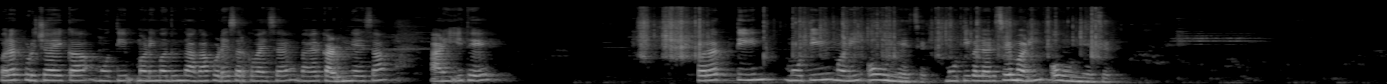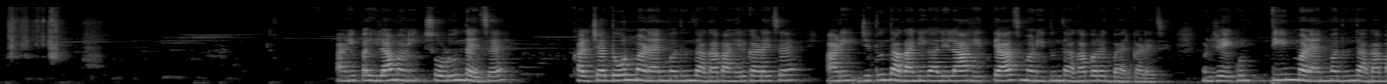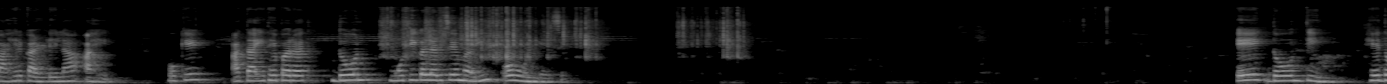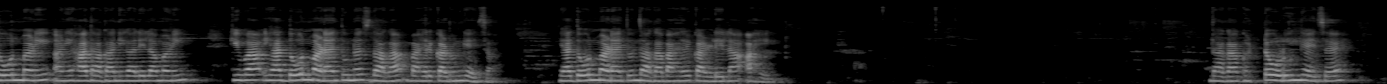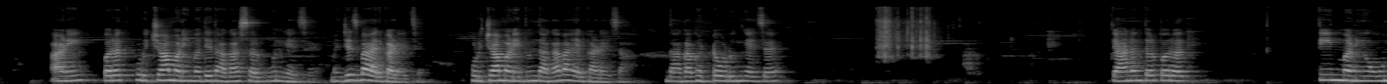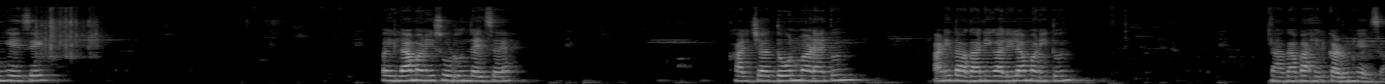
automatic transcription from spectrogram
परत पुढच्या एका मोती मणीमधून धागा पुढे सरकवायचा आहे. बाहेर काढून घ्यायचा. आणि इथे परत तीन मोती मणी ओवून घ्यायचे. मोती कलरचे मणी ओवून घ्यायचे. आणि पहिला मणी सोडून द्यायचा आहे खालच्या दोन मण्यांमधून धागा बाहेर काढायचा आहे आणि जिथून धागा निघालेला आहे त्याच मणीतून धागा परत बाहेर काढायचा आहे म्हणजे एकूण तीन मण्यांमधून धागा बाहेर काढलेला आहे. ओके? आता इथे परत दोन मोती कलरचे मणी ओवून घ्यायचे. एक दोन तीन. हे दोन मणी आणि हा धागा निघालेला मणी किंवा ह्या दोन मण्यांतूनच धागा बाहेर काढून घ्यायचा. ह्या दोन मण्यांतून धागा बाहेर काढलेला आहे. धागा घट्ट ओढून घ्यायचा आहे आणि परत पुढच्या मणीमध्ये धागा सरकवून घ्यायचा आहे म्हणजेच बाहेर काढायचं आहे पुढच्या मणीतून धागा बाहेर काढायचा. धागा घट्ट ओढून घ्यायचा आहे त्यानंतर परत तीन मणी ओवून घ्यायचे. पहिला मणी सोडून द्यायचा आहे खालच्या दोन मण्यातून आणि धागा निघालेल्या मणीतून धागा बाहेर काढून घ्यायचा.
